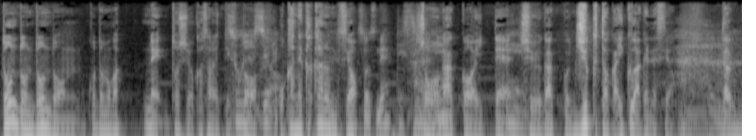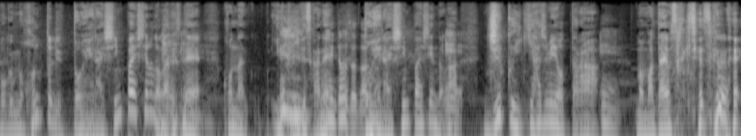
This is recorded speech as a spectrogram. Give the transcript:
どんどんどんどん子供がね、年を重ねていくとお金かかるんですよ。ー。そうですね。小学校行って、ええ。中学校、塾とか行くわけですよ。だから僕も本当にどえらい心配してるのがですね、こんなんいいですかはねいどうぞどうぞ。どえらい心配してるのがええ、塾行き始めよったら、ええ。まあまあだいぶ先ですけどね、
